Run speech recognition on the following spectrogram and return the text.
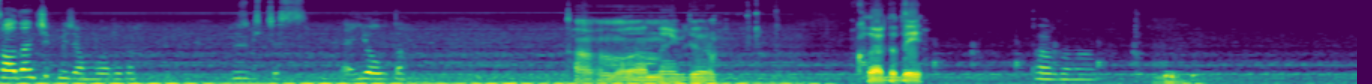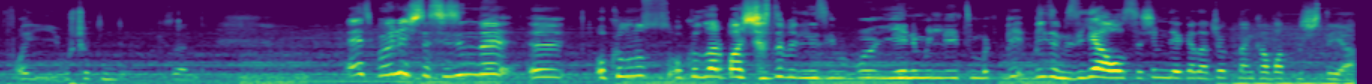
sağdan çıkmayacağım bu arada. Düz gideceğiz. Yani yolda. Tamam onu anlayabiliyorum. O kadar da değil. Pardon abi. Ay uçak indi. Güzeldi. Evet böyle işte sizin de e, okulunuz okullar başladı bildiğiniz gibi bu yeni milli eğitim bak bi- bizim Ziya olsa şimdiye kadar çoktan kapatmıştı ya.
